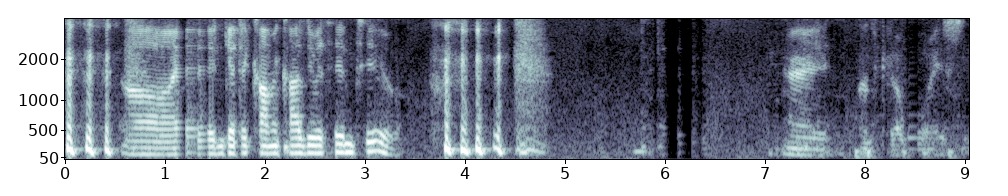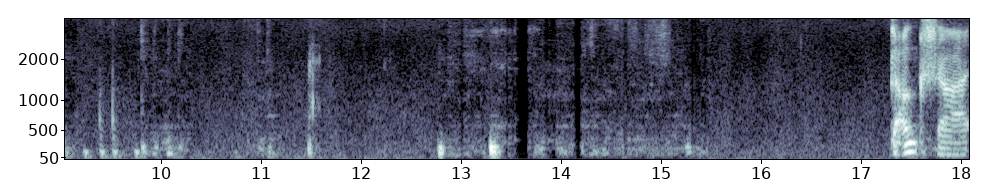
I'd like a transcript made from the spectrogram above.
oh, I didn't get to kamikaze with him too. All right, let's go, boys. Gunk shot.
